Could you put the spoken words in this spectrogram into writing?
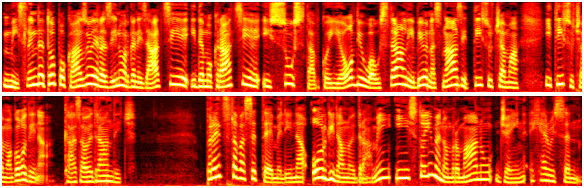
Mislim da to pokazuje razinu organizacije i demokracije i sustav koji je ovdje u Australiji bio na snazi tisućama i tisućama godina, kazao je Drandić. Predstava se temelji na originalnoj drami i istoimenom romanu Jane Harrison.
